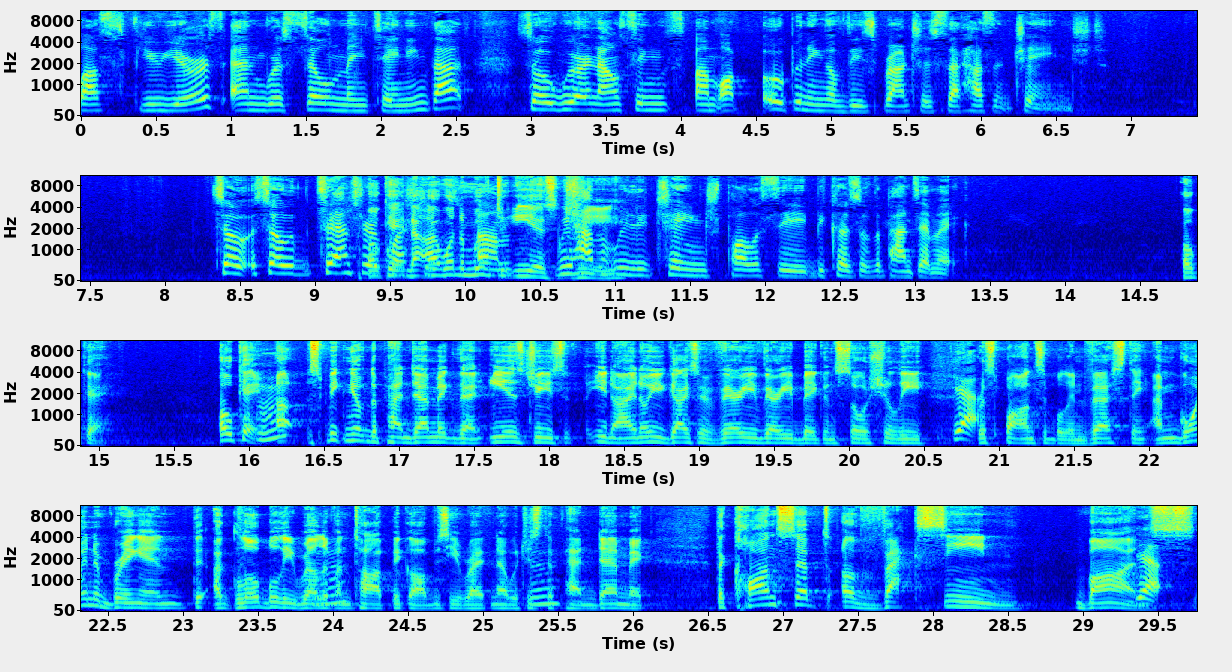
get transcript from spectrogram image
last few years, and we're still maintaining that. So we're announcing um, opening of these branches that hasn't changed. So, so to answer your okay, question, now I want to move um, to ESG. We haven't really changed policy because of the pandemic. Okay. Okay, mm-hmm. uh, speaking of the pandemic, then ESG, you know, I know you guys are very, very big on socially yeah. responsible investing. I'm going to bring in the, a globally relevant mm-hmm. topic, obviously, right now, which is mm-hmm. the pandemic. The concept of vaccine bonds.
